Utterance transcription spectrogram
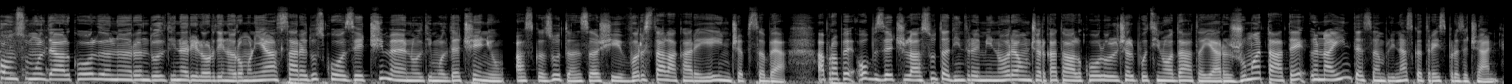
Consumul de alcool în rândul tinerilor din România s-a redus cu o zecime în ultimul deceniu. A scăzut însă și vârsta la care ei încep să bea. Aproape 80% dintre minori au încercat alcoolul cel puțin o dată, iar jumătate înainte să împlinească 13 ani.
